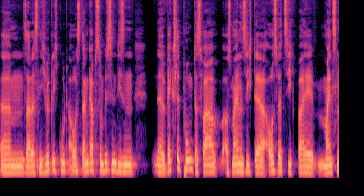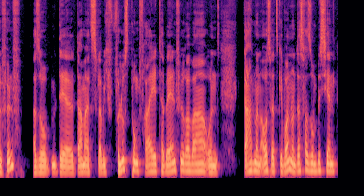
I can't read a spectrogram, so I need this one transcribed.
ähm, sah das nicht wirklich gut aus. Dann gab es so ein bisschen diesen äh, Wechselpunkt. Das war aus meiner Sicht der Auswärtssieg bei Mainz 05. Also der damals, glaube ich, verlustpunktfrei Tabellenführer war und da hat man auswärts gewonnen und das war so ein bisschen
